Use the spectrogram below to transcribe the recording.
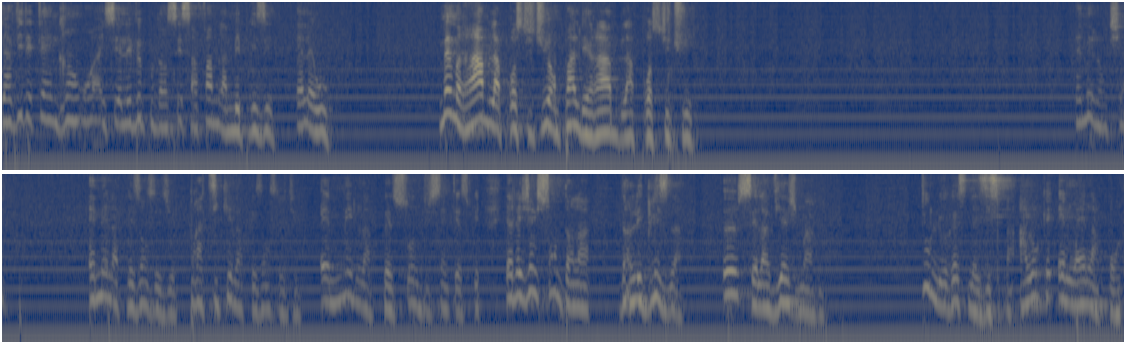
David était un grand roi. Il s'est levé pour danser. Sa femme l'a méprisé. Elle est où? Même Rahab, la prostituée, on parle de Rahab, la prostituée. Aimez l'onction. Aimez la présence de Dieu. Pratiquez la présence de Dieu. Aimez la personne du Saint-Esprit. Il y a des gens qui sont dans la- dans l'église là. Eux, c'est la Vierge Marie. Tout le reste n'existe pas. Alors qu'elle elle apporte.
